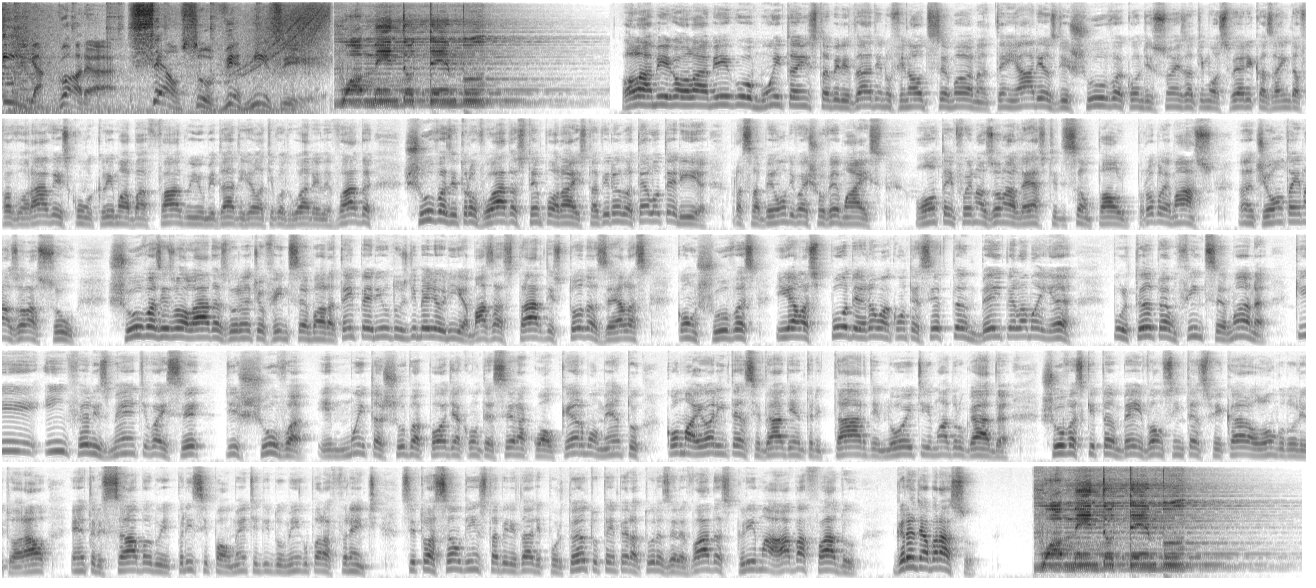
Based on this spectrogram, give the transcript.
E agora, Celso Vernizzi. O aumento do tempo. Olá, amiga, olá, amigo. Muita instabilidade no final de semana. Tem áreas de chuva, condições atmosféricas ainda favoráveis, com o clima abafado e umidade relativa do ar elevada, chuvas e trovoadas temporais. Está virando até loteria para saber onde vai chover mais. Ontem foi na zona leste de São Paulo, problemaço. Anteontem na zona sul. Chuvas isoladas durante o fim de semana. Tem períodos de melhoria, mas as tardes, todas elas com chuvas e elas poderão acontecer também pela manhã. Portanto, é um fim de semana que infelizmente vai ser de chuva e muita chuva pode acontecer a qualquer momento com maior intensidade entre tarde, noite e madrugada. Chuvas que também vão se intensificar ao longo do litoral entre sábado e principalmente de domingo para frente. Situação de instabilidade, portanto, temperaturas elevadas, clima abafado. Grande abraço! O aumento tempo.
